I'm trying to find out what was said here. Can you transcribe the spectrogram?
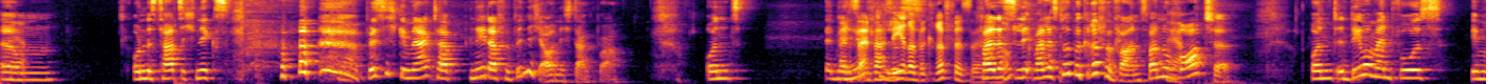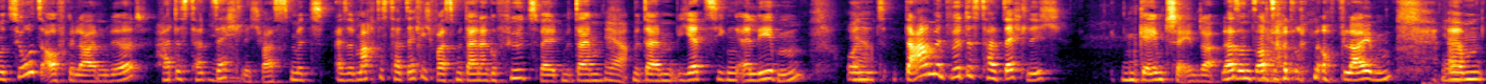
Ähm, ja. Und es tat sich nichts. Bis ich gemerkt habe, nee, dafür bin ich auch nicht dankbar. Und weil es einfach dieses, leere Begriffe sind. Weil, ne? das, weil es nur Begriffe waren, es waren nur ja. Worte. Und in dem Moment, wo es emotionsaufgeladen wird, hat es tatsächlich ja. was mit, also macht es tatsächlich was mit deiner Gefühlswelt, mit deinem, ja. mit deinem jetzigen Erleben. Und ja. damit wird es tatsächlich ein Game Changer. Lass uns auch da drin auch bleiben. Ähm,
